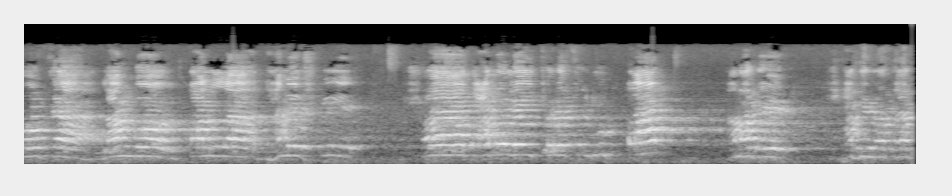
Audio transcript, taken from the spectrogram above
নৌকা, লাঙ্গল, পাল্লা, ধানের সব আমলেই চলেছে লুটপাট। আমাদের স্বাধীনতার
